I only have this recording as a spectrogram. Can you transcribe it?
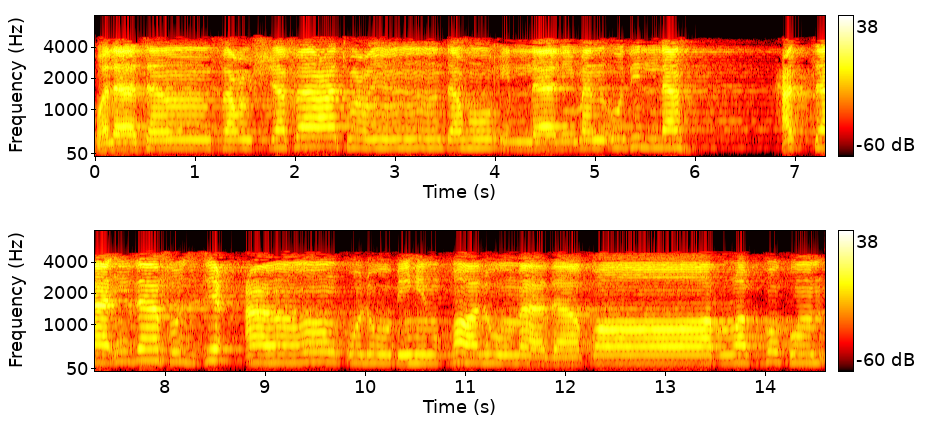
ولا تنفع الشفاعة عنده إلا لمن أذله حتى إذا فزع عن قلوبهم قالوا ماذا قال ربكم؟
